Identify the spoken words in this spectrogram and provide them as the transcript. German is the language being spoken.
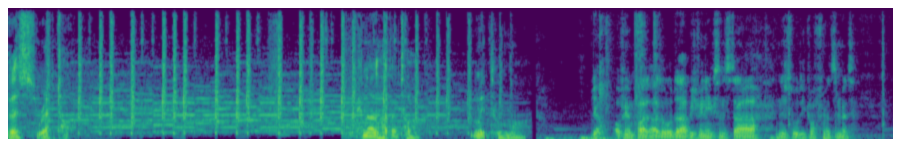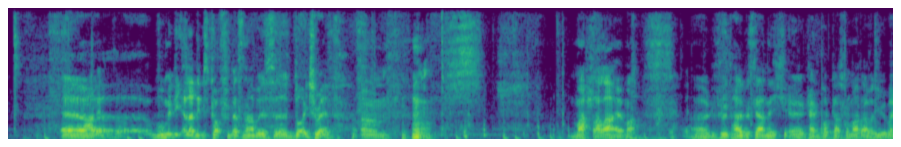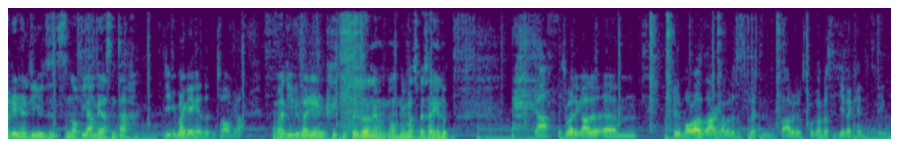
Chris Rap Talk. Knallharter Talk mit Humor. Ja, auf jeden Fall. Also da habe ich wenigstens da nicht so die Kopfschmerzen mit. Äh, Ja, so. womit ich allerdings Kopfschmerzen habe, ist äh, Deutschrap. Ähm, Mashallah immer. Äh, gefühlt halbes Jahr nicht äh, keinen Podcast gemacht, aber die Übergänge, die sitzen noch wie am ersten Tag. Die Übergänge sind ein Traum, ja. Aber die Übergänge kriegt ein Friseur ne- noch niemals besser hin. Ja, ich wollte gerade ähm, Filmora sagen, aber das ist vielleicht ein Bearbeitungsprogramm, das nicht jeder kennt, deswegen.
